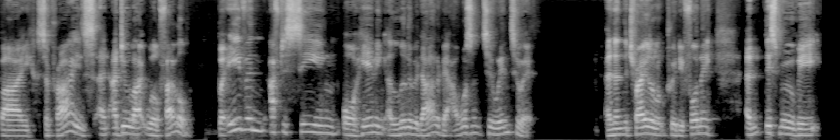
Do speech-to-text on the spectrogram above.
by surprise, and I do like Will Ferrell. But even after seeing or hearing a little bit out of it, I wasn't too into it. And then the trailer looked pretty funny, and this movie,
